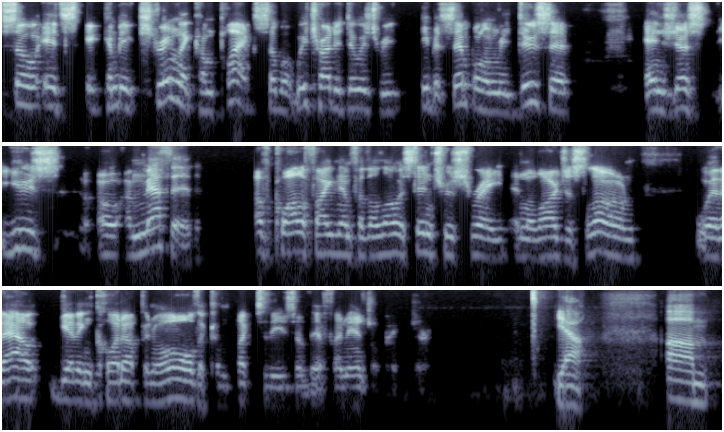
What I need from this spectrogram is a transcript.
so it's it can be extremely complex. So what we try to do is re- keep it simple and reduce it, and just use a, a method of qualifying them for the lowest interest rate and the largest loan without getting caught up in all the complexities of their financial picture. Yeah. Um,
